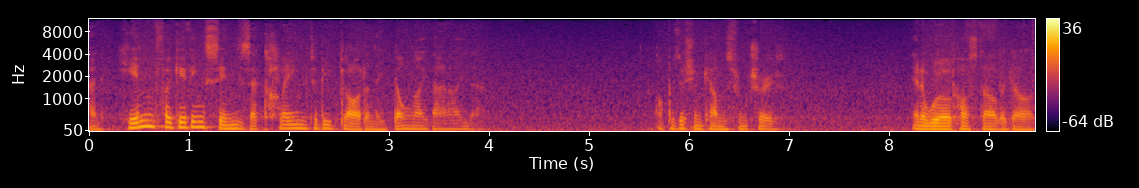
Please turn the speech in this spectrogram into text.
And him forgiving sins is a claim to be God, and they don't like that either. Opposition comes from truth in a world hostile to God.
